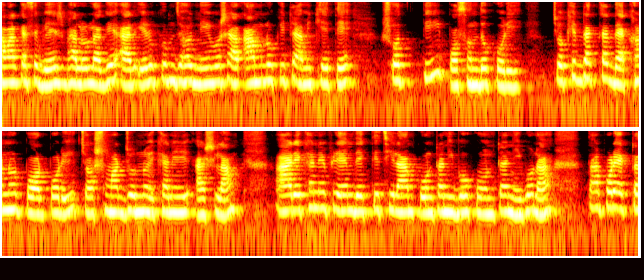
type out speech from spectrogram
আমার কাছে বেশ ভালো লাগে। আর এরকম যখন নিয়ে বসে, আর আমলকিটা আমি খেতে সত্যি পছন্দ করি। চোখের ডাক্তার দেখানোর পরপরই চশমার জন্য এখানে আসলাম। আর এখানে ফ্রেম দেখতেছিলাম, কোনটা নিব কোনটা নিব না। তারপরে একটা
